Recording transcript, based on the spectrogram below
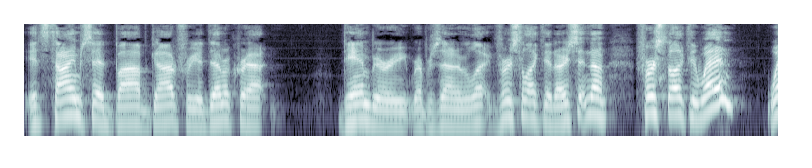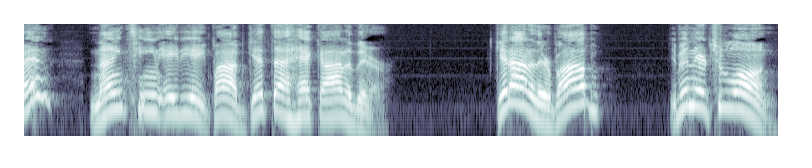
It's time, said Bob Godfrey, a Democrat Danbury representative, elect, first elected. Are you sitting down? First elected when? When? 1988. Bob, get the heck out of there. Get out of there, Bob. You've been there too long.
